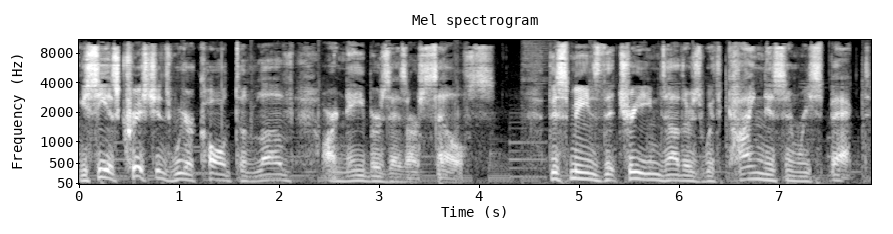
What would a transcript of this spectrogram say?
You see, as Christians, we are called to love our neighbors as ourselves. This means that treating others with kindness and respect,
